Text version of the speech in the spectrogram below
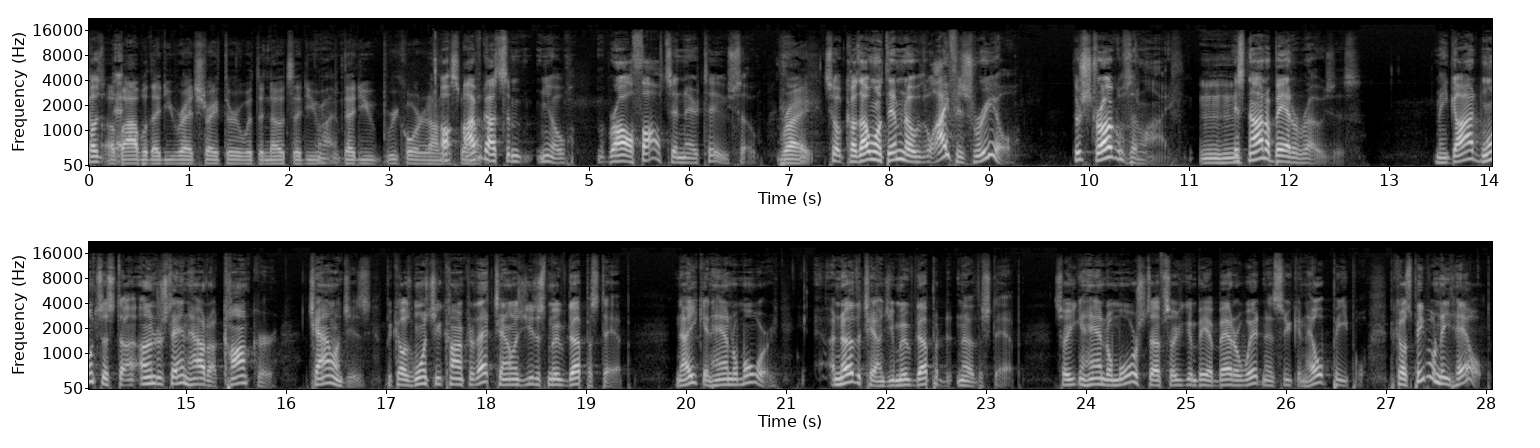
a uh, Bible that you read straight through with the notes that you right. that you recorded on the oh, spot. I've got some, you know, raw thoughts in there too. So right. So because I want them to know life is real. There's struggles in life. Mm-hmm. It's not a bed of roses. I mean, God wants us to understand how to conquer challenges because once you conquer that challenge, you just moved up a step. Now you can handle more. Another challenge, you moved up another step. So you can handle more stuff so you can be a better witness, so you can help people because people need help.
